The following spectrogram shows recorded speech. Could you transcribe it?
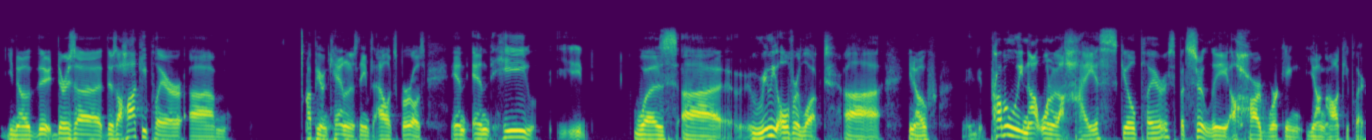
you know, there, there's a there's a hockey player um, up here in Canada. His name's Alex Burrows, and and he, he was uh, really overlooked. Uh, you know, probably not one of the highest skilled players, but certainly a hardworking young hockey player.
